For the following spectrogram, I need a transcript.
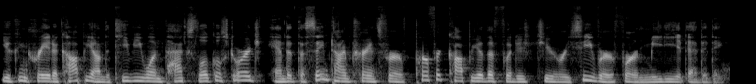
you can create a copy on the TVU One Pack's local storage and at the same time transfer a perfect copy of the footage to your receiver for immediate editing.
